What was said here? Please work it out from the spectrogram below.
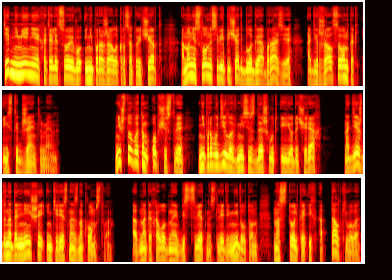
Тем не менее, хотя лицо его и не поражало красотой черт, оно несло на себе печать благообразия, а держался он как истый джентльмен. Ничто в этом обществе не пробудило в миссис Дэшвуд и ее дочерях надежды на дальнейшее интересное знакомство. Однако холодная бесцветность леди Миддлтон настолько их отталкивала,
